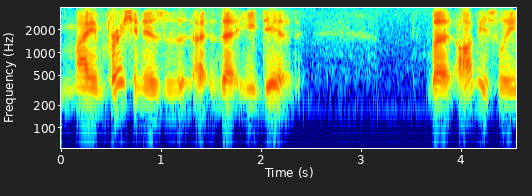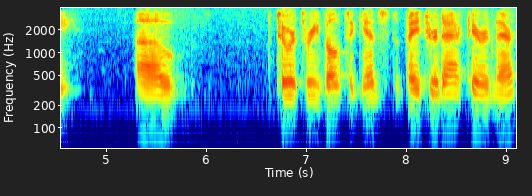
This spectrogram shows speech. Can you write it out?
my impression is that, that he did, but obviously, uh, two or three votes against the Patriot Act here and there,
